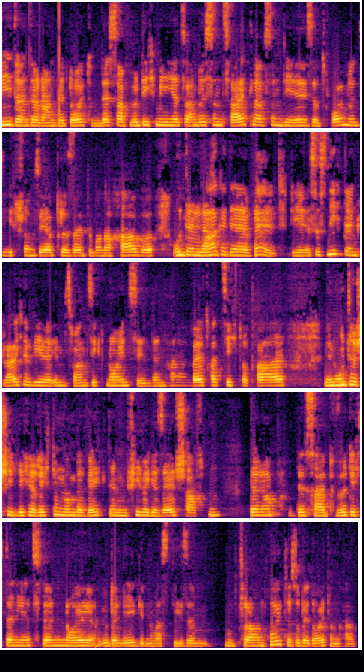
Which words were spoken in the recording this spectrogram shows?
die dann daran bedeuten. Deshalb würde ich mir jetzt ein bisschen Zeit lassen, diese Träume, die ich schon sehr präsent immer noch habe, und der Lage der Welt. Die, es ist nicht der gleiche wie im 2019. Denn die Welt hat sich total in unterschiedliche Richtungen bewegt in viele Gesellschaften. Deshalb würde ich dann jetzt neu überlegen, was diesem Traum heute so Bedeutung hat.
